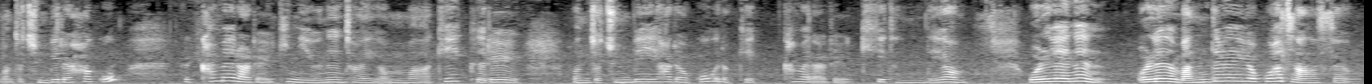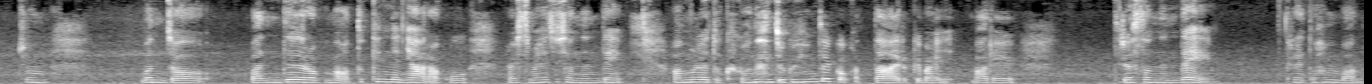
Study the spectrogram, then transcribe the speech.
먼저 준비를 하고 카메라를 킨 이유는 저희 엄마 케이크를 먼저 준비하려고 이렇게 카메라를 켜게 됐는데요. 원래는 원래는 만들려고 하진 않았어요. 좀 먼저 만들어 보면 어떻겠느냐라고 말씀을 해주셨는데 아무래도 그거는 조금 힘들 것 같다 이렇게 말, 말을 드렸었는데 그래도 한번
